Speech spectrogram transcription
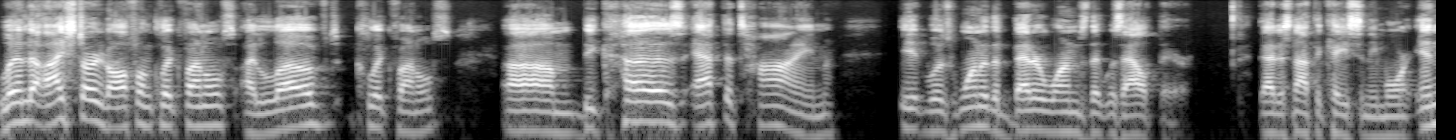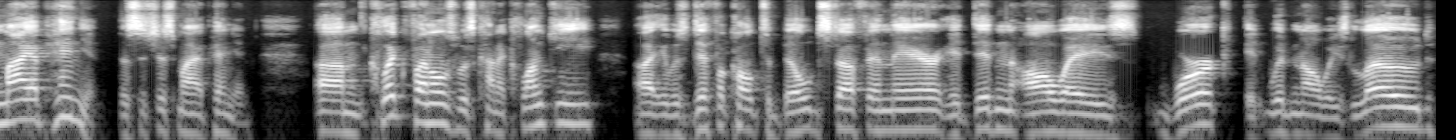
Linda, I started off on ClickFunnels. I loved ClickFunnels um, because at the time it was one of the better ones that was out there. That is not the case anymore, in my opinion. This is just my opinion. Um, ClickFunnels was kind of clunky. Uh, it was difficult to build stuff in there. It didn't always work. It wouldn't always load.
